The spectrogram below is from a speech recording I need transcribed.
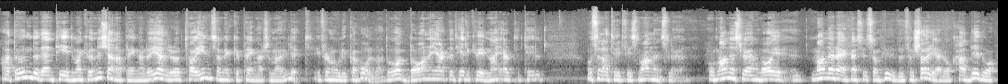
att under den tid man kunde tjäna pengar, då gällde det att ta in så mycket pengar som möjligt ifrån olika håll. Va? Då var barnen hjälpte till, kvinnan hjälpte till och så naturligtvis mannens lön. Och mannens lön var ju, mannen räknades ju som huvudförsörjare och hade då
